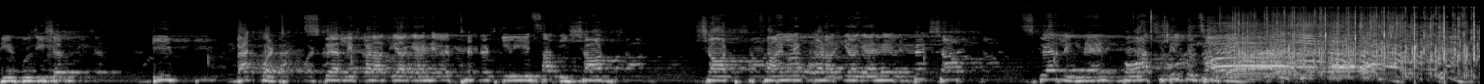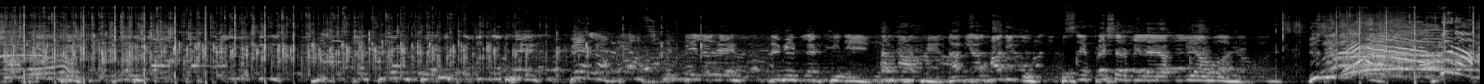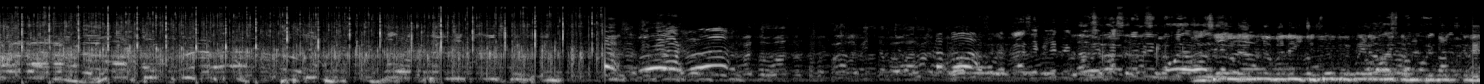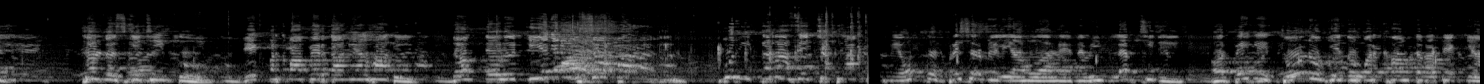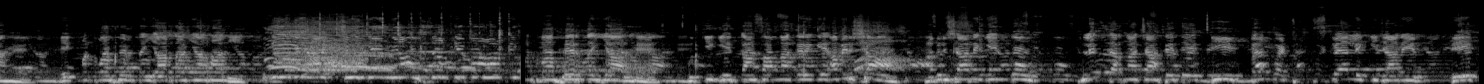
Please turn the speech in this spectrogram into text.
Field position deep backward square leg करा दिया गया है लेफ़्ट हैंडेड के लिए साथ ही शॉट शॉट फाइन लेग करा दिया गया है इनफैक्ट शॉट स्क्वायर लेग है, फवाद बिल्कुल साफ़ है। खतरनाक है। दानियाल हादी को उसने प्रेशर में लिया हुआ है। दूसरी थंडर्स की टीम को एक फिर दानियाल हादी दौड़ते हुए पूरी तरह से चकला में उनको प्रेशर में लिया हुआ है नवीन लेफ्टी ने और पहले दोनों गेंदों पर काउंटर अटैक किया है एक मरतबा फिर तैयार दानियाल हादी मरतबा फिर तैयार है। उनकी गेंद का सामना करेंगे अमीर शाह। अमीर शाह ने गेंद को फ्लिप करना चाहते थे। डीप बैकवर्ड स्क्वायर लेग की जाने। एक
